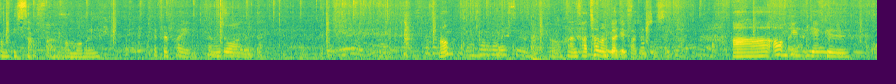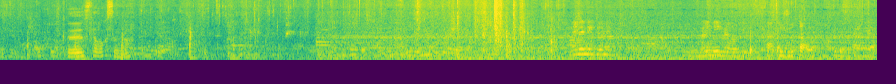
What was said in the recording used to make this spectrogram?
안 비싸. 안 먹을래. 애플파이 양 좋아하는데. 어? 어, 한 4,000원까지 봐줄 수 있을까? 아, 어, 이게 그, 그 스타벅스인가? Ini Joni. Ini satu juta loh. Aku baru lihat.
